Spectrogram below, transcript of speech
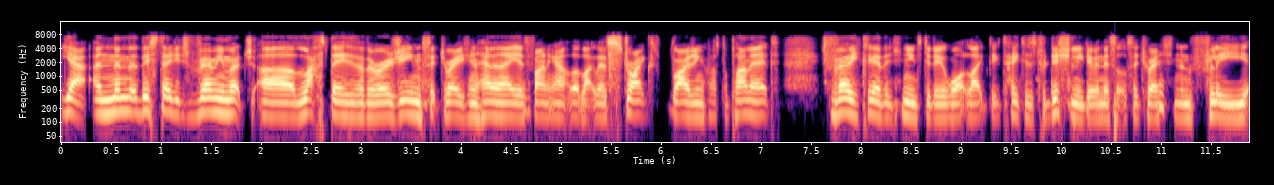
Yeah, and then at this stage, it's very much uh, last days of the regime situation. Helen A is finding out that like there's strikes rising across the planet. It's very clear that she needs to do what like dictators traditionally do in this sort of situation and flee.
